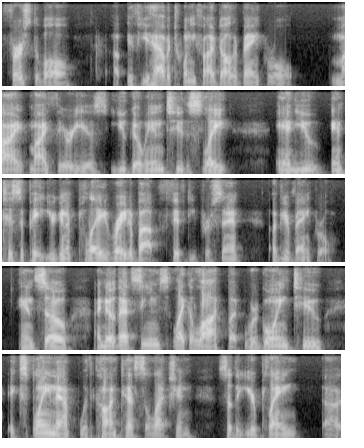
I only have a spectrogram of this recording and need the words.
first of all, uh, if you have a $25 bankroll, my my theory is you go into the slate and you anticipate you're going to play right about 50% of your bankroll. And so I know that seems like a lot, but we're going to explain that with contest selection so that you're playing, uh,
